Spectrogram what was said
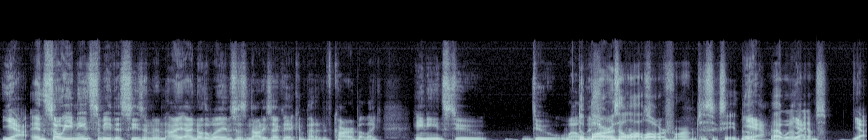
Yeah, and so he needs to be this season. And I, I know the Williams is not exactly a competitive car, but like he needs to do well. The bar is a lot lower for him to succeed, though. Yeah, at. Williams. Yeah,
